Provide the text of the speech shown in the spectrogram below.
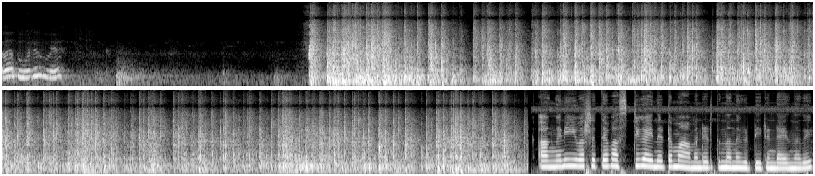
അതാ ദൂരെ നിന്നേ അങ്ങനെ ഈ വർഷത്തെ ഫസ്റ്റ് കഴിഞ്ഞിട്ട് മാമന്റെ അടുത്ത് നിന്ന് കിട്ടിയിട്ടുണ്ടായിരുന്നത്.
